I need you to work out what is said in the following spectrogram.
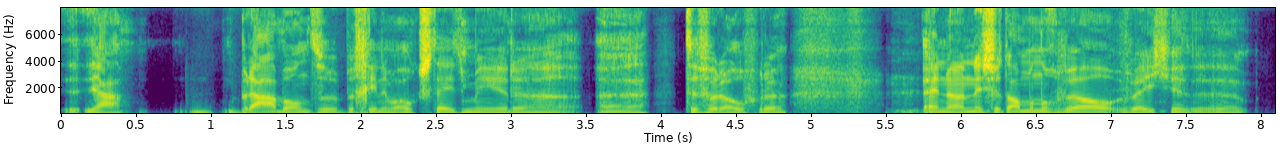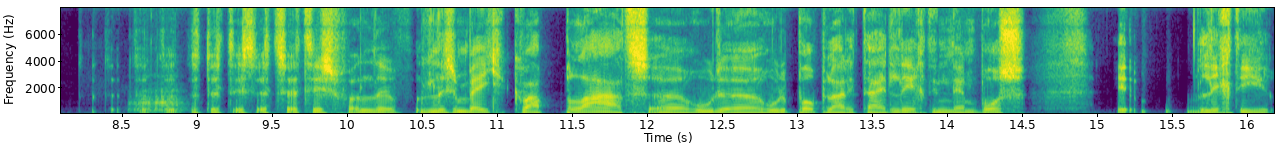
ja, Brabant beginnen we ook steeds meer te veroveren. En dan is het allemaal nog wel, weet je, het, is, het, het, is, het is een beetje qua plaats eh, hoe, de, hoe de populariteit ligt. In Den Bosch eh, ligt die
